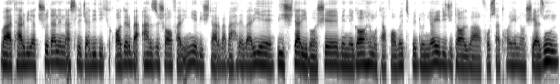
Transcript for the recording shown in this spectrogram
و تربیت شدن نسل جدیدی که قادر به ارزش آفرینی بیشتر و بهرهوری بیشتری باشه به نگاه متفاوت به دنیای دیجیتال و فرصتهای ناشی از اون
